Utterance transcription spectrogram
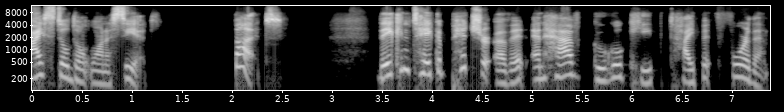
I still don't want to see it. But they can take a picture of it and have Google Keep type it for them.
